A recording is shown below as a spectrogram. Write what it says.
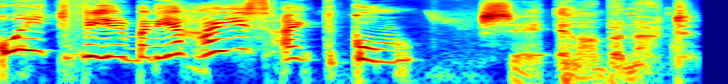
ooit weer by die huis uitkom? sê Ella benoud.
